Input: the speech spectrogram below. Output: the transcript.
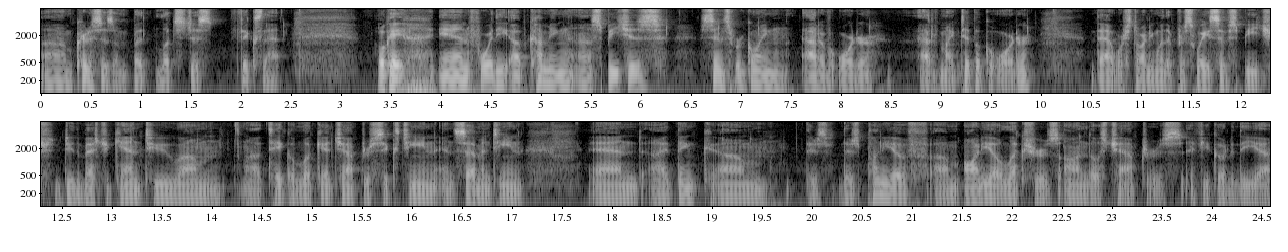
um, criticism, but let's just fix that. Okay, and for the upcoming uh, speeches, since we're going out of order, out of my typical order, that we're starting with a persuasive speech, do the best you can to um, uh, take a look at chapter 16 and 17. And I think um, there's there's plenty of um, audio lectures on those chapters if you go to the uh,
